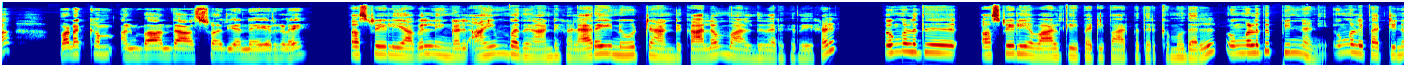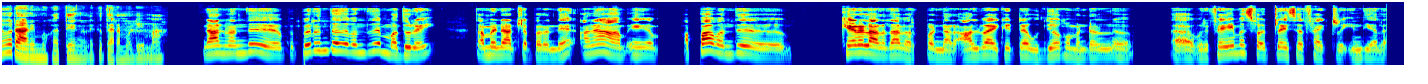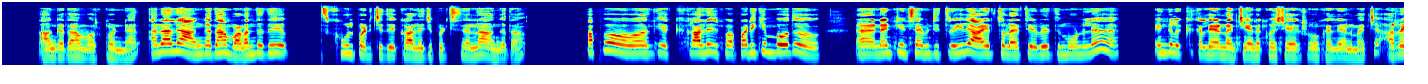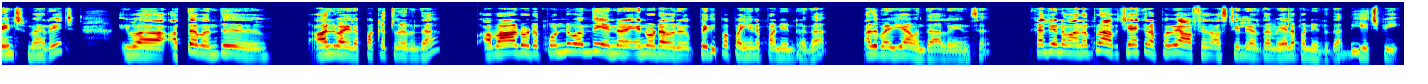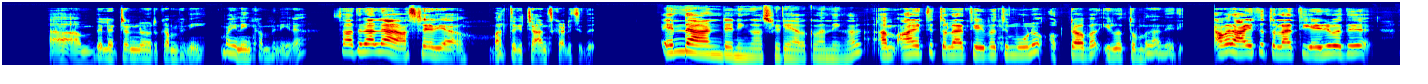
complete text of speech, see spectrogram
வணக்கம் அன்பார்ந்த ஆஸ்திரேலிய நேயர்களே. ஆஸ்திரேலியாவில் நீங்கள் ஐம்பது ஆண்டுகள் அரை நூற்றாண்டு காலம் வாழ்ந்து வருகிறீர்கள். உங்களது ஆஸ்திரேலிய வாழ்க்கையை பற்றி பார்ப்பதற்கு முதல் உங்களது பின்னணி உங்களை பற்றின ஒரு அறிமுகத்தை எங்களுக்கு தர முடியுமா? நான் வந்து பிறந்தது வந்து மதுரை தமிழ்நாட்டில் பிறந்தேன். ஆனால் எங்கள் அப்பா வந்து கேரளாவில் தான் ஒர்க் பண்ணார். ஆல்வாய் கிட்ட உத்தியோக மண்டல்னு ஒரு ஃபேமஸ் ஃபர்டிலைசர் ஃபேக்ட்ரி இந்தியாவில் அங்கே தான் ஒர்க் பண்ணார். அதனால் அங்கே தான் வளர்ந்தது ஸ்கூல் படித்தது காலேஜ் படித்ததெல்லாம் அங்கே தான். அப்போது காலேஜ் படிக்கும்போது நைன்டீன் செவன்ட்டி த்ரீல ஆயிரத்தி தொள்ளாயிரத்தி எழுபத்தி மூணில் எங்களுக்கு கல்யாணம் ஆச்சு எனக்கும் சேகருக்கும் கல்யாணம் ஆச்சு. அரேஞ்ச் மேரேஜ் இவ அத்தை வந்து ஆல்வாயில் பக்கத்தில் இருந்தா. அவளோட பொண்ணு வந்து என்ன என்னோட ஒரு பெரியப்பா பையனை பண்ணின்றதா அது வழியாக வந்த அலையன்ஸு கல்யாணம் ஆனப்புறம் அவ சேகர் அப்போவே ஆஃபீஸ் ஆஸ்திரேலியாவில் தான் வேலை பண்ணிட்டு இருந்தா பிஹெச்பி பில்லட்டன் ஒரு கம்பெனி மைனிங் கம்பெனியில் ஸோ அதனால ஆஸ்திரேலியா வரத்துக்கு சான்ஸ் கிடச்சிது. எந்த ஆண்டு நீங்க ஆஸ்திரேலியாவுக்கு வந்தீங்க? ஆயிரத்தி தொள்ளாயிரத்தி எழுபத்தி மூணு அக்டோபர் இருபத்தொன்பதாம் தேதி. அவர் ஆயிரத்தி தொள்ளாயிரத்தி எழுபது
